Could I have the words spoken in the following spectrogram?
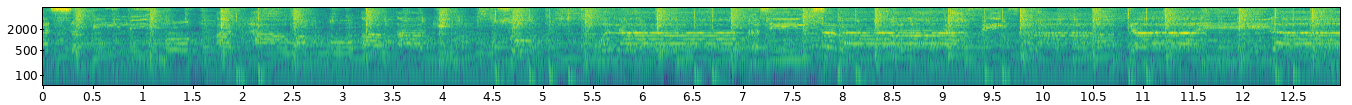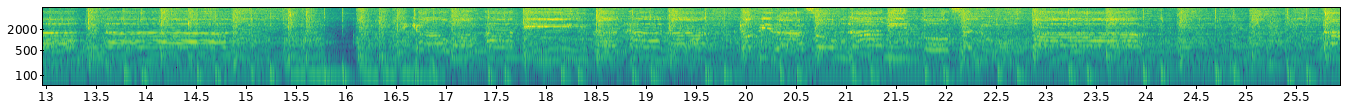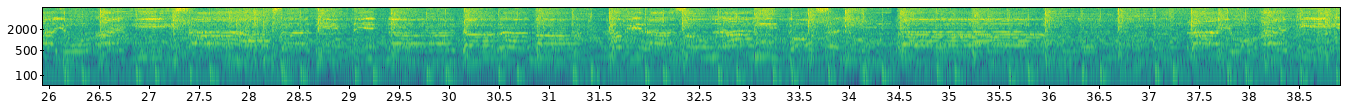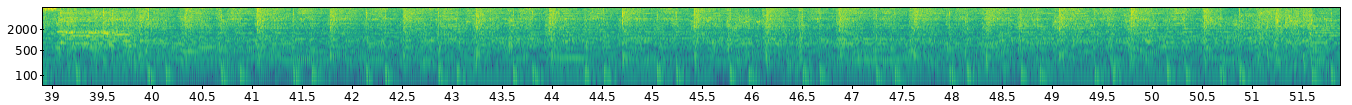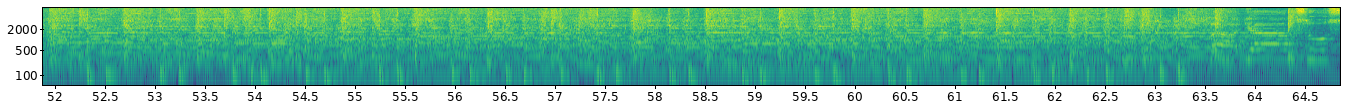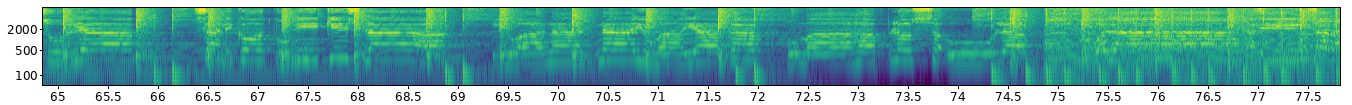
coração. likod kumikisla. Liwanag na yumayakap Humahaplos sa ulap. Wala kasing sarap.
